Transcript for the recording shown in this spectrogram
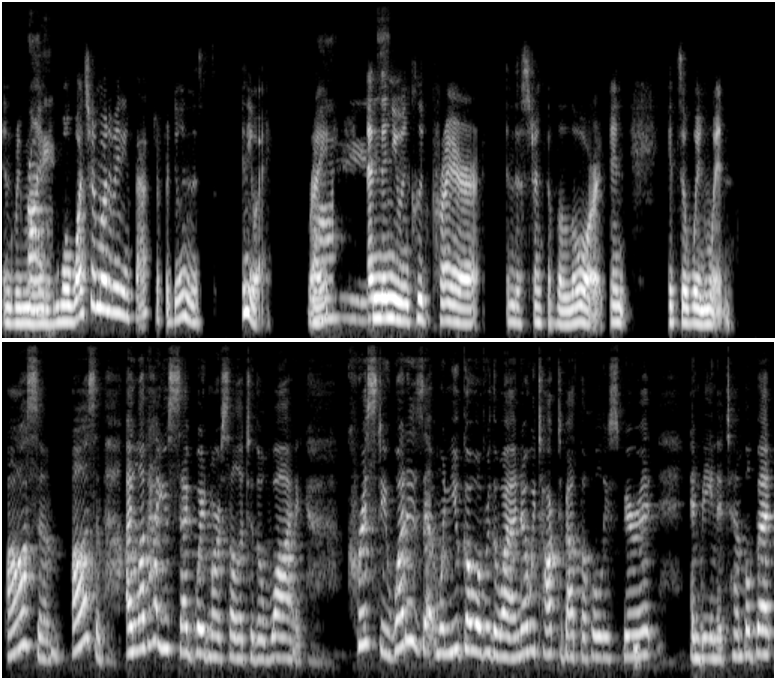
and remind right. them, well, what's your motivating factor for doing this anyway? Right? right. And then you include prayer and the strength of the Lord. And it's a win-win. Awesome. Awesome. I love how you segued Marcella to the why Christy, what is it when you go over the why? I know we talked about the Holy Spirit and being a temple, but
